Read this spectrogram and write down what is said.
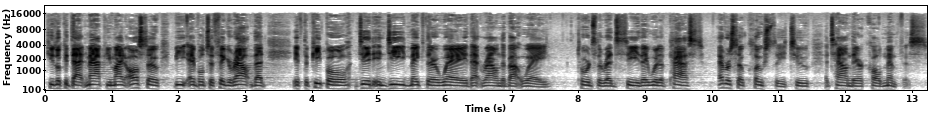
If you look at that map, you might also be able to figure out that if the people did indeed make their way that roundabout way towards the Red Sea, they would have passed ever so closely to a town there called Memphis,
